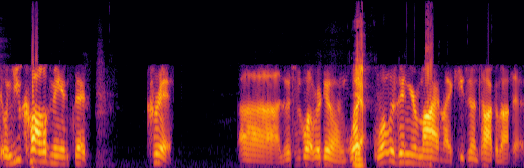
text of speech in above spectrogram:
when you called me and said, "Chris, uh, this is what we're doing"? What Yeah. what was in your mind? Like he's going to talk about this?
